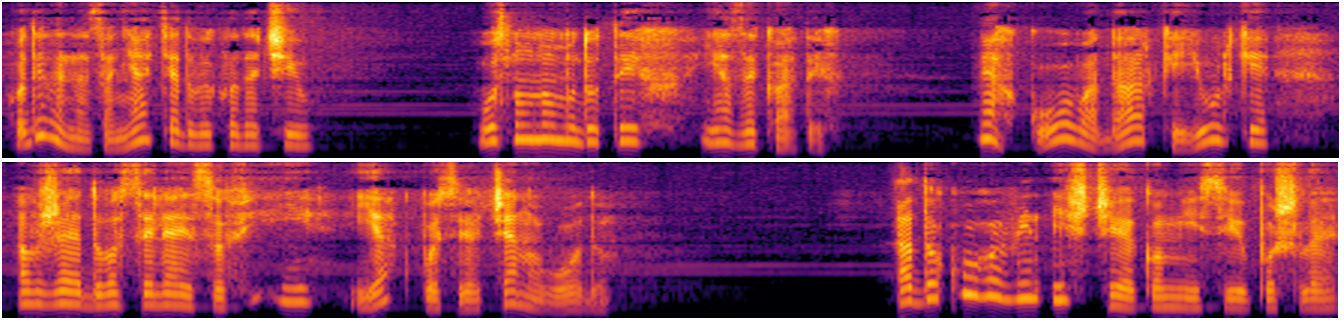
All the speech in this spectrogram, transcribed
ходили на заняття до викладачів, в основному до тих язикатих Мягкова, Дарки, Юльки, а вже до Василя і Софії як по свячену воду. А до кого він іще комісію пошле,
